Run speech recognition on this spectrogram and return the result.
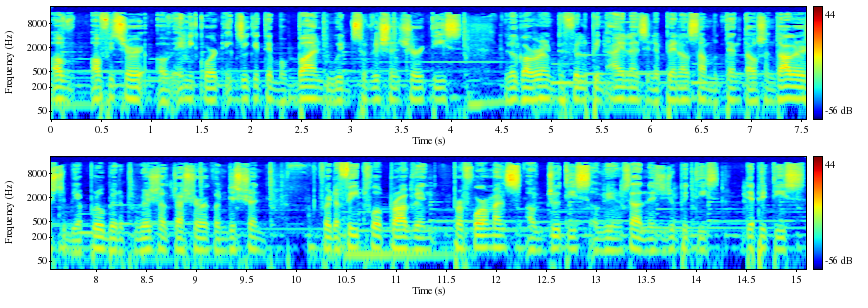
of officer of any court, executive a bond with sufficient sureties to the government of the Philippine Islands in the penal sum of $10,000 to be approved by the provincial treasurer conditioned for the faithful performance of duties of himself and his deputies, deputies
